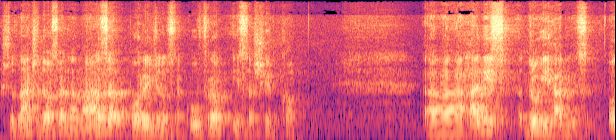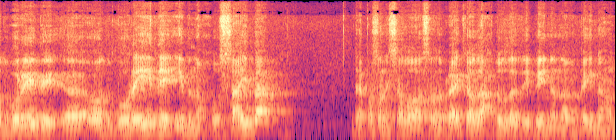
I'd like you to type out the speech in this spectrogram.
Što znači da osvanje namaza poređeno sa kufrom i sa širkom. Uh, hadis, drugi hadis od Burede, uh, eh, od Burede ibn Husayba da je poslanik sallallahu alejhi ve sellem rekao lahdu alladhi bainana wa bainahum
